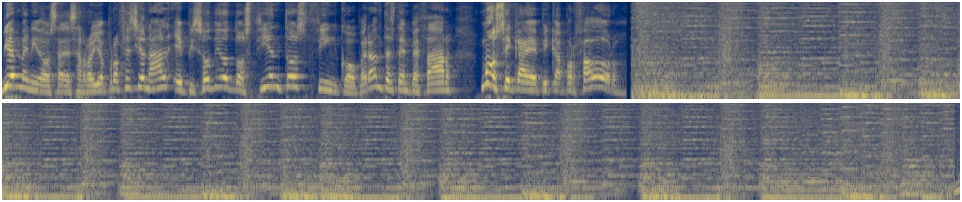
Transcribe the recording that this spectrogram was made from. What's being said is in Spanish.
Bienvenidos a Desarrollo Profesional, episodio 205. Pero antes de empezar, música épica, por favor.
